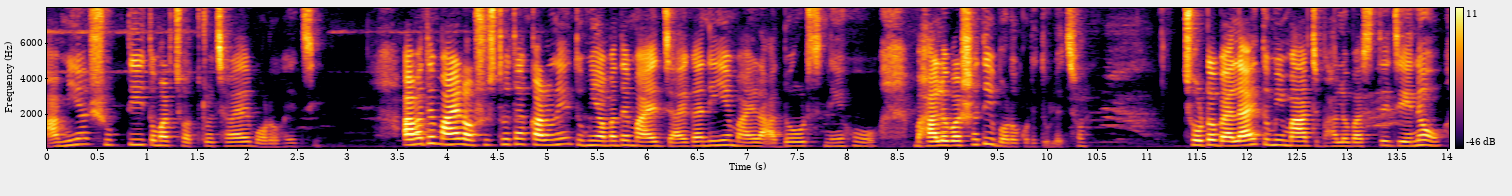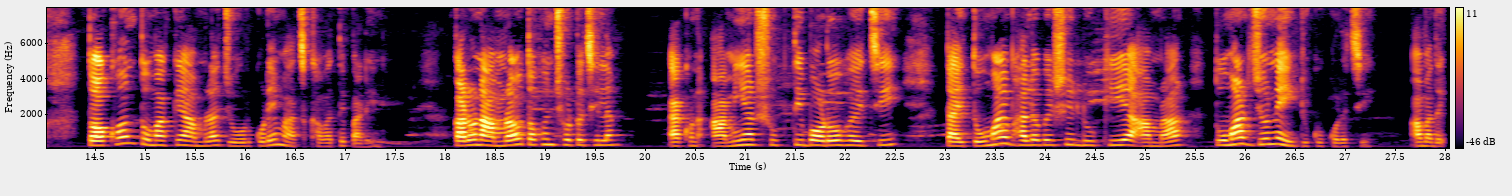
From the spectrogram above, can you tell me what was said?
আমি আর সুপ্তি তোমার ছত্রছায়ায় বড় হয়েছি। আমাদের মায়ের অসুস্থতার কারণে তুমি আমাদের মায়ের জায়গা নিয়ে, মায়ের আদর, স্নেহ ভালোবাসাতেই বড় করে তুলেছ। ছোটোবেলায় তুমি মাছ ভালোবাসতে জেনেও তখন তোমাকে আমরা জোর করে মাছ খাওয়াতে পারিনি। কারণ আমরাও তখন ছোট ছিলাম। এখন আমি আর সুপ্তি বড় হয়েছি, তাই তোমায় ভালোবেসে লুকিয়ে আমরা তোমার জন্য এইটুকু করেছি। আমাদের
